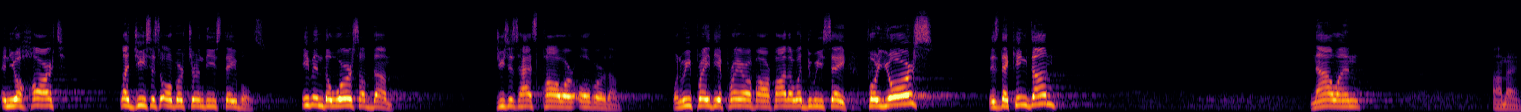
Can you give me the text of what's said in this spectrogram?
in your heart. Let Jesus overturn these tables, even the worst of them. Jesus has power over them. When we pray the prayer of our Father, what do we say? For yours is the kingdom, now and amen.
